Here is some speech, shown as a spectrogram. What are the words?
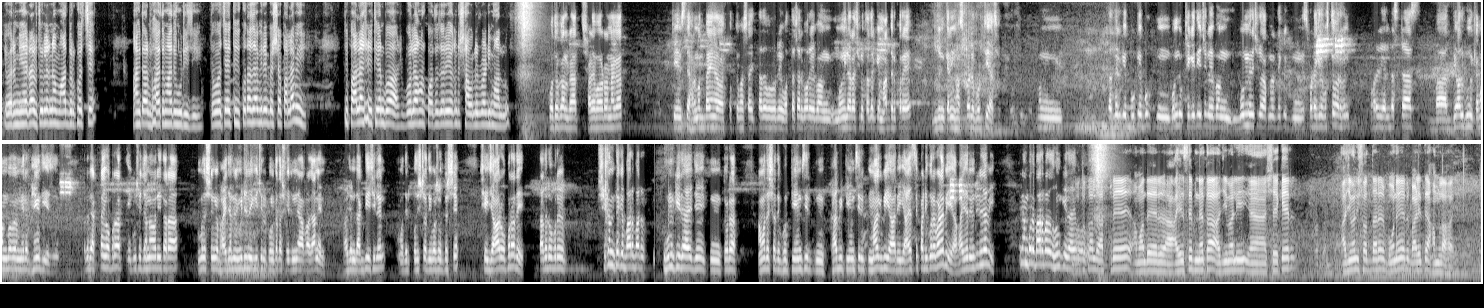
এবার মেয়েটার তুলে না মারধর করছে। আমি তার ভয়তে মাতে উঠেছি। তো বলছে তুই কোথায় যাবি রে বেশা পালাবি? তুই পালাস নি তুই বস। বলে আমার কত জোরে এখানটা সাবলের বাড়ি মারলো। গতকাল রাত? সাড়ে বারোটা নাগাদ? টিএমসি হারমত বাহিনীর অত্যন্ত ভাষায় তাদের উপরে অত্যাচার করে এবং মহিলারা ছিল তাদেরকে মারধর করে দুজন ক্যানিং হসপিটালে ভর্তি আছে। এবং তাদেরকে বুকে বুক বন্দুক ঠেকে দিয়েছিল এবং বোম মেরেছিল, আপনারা দেখে স্পটে গেলে বুঝতে পারবেন। ঘরের অ্যালবাস্টাস বা দেওয়ালগুলো কেমনভাবে মেরে ভেঙে দিয়েছে। তাদের একটাই অপরাধ, একুশে জানুয়ারি তারা আমাদের সঙ্গে ভাইজানের মিটিংয়ে গিয়েছিল কলকাতা শহীদ মিনারে, আপনারা জানেন। ভাইজান ডাক দিয়েছিলেন আমাদের প্রতিষ্ঠা দিবসের উদ্দেশ্যে। সেই যাওয়ার অপরাধে তাদের উপরে সেখান থেকে বারবার হুমকি দেয় যে তোরা আমাদের সাথে ঘুর টিএমসির খাবি টিএমসির মাগবি, আর এই আইএসএ পার্টি করে বেড়াবি ভাইজার এন্ট্রি যাবি। এরকম বলে বারবার হুমকি দেয়। গতকাল রাত্রে আমাদের আইএসএফ নেতা আজিম আলী শেখের, আজিম আলী সর্দারের বোনের বাড়িতে হামলা হয়।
